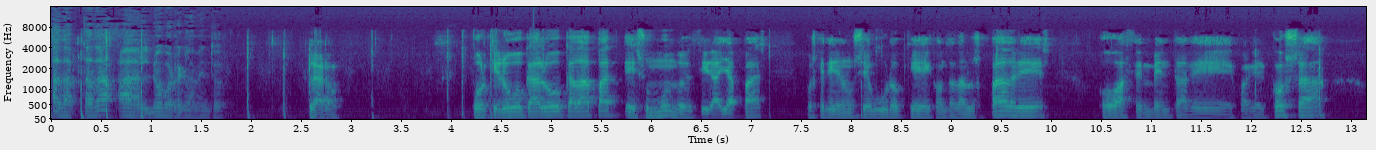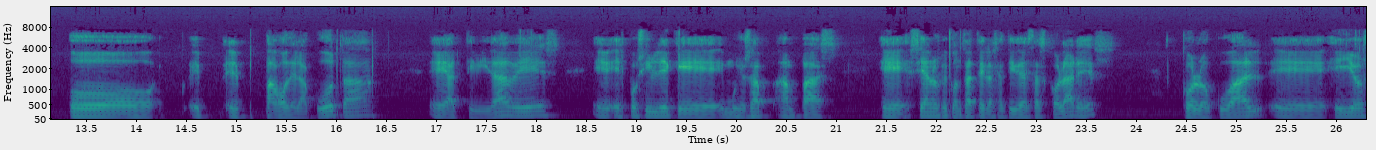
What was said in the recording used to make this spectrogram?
adaptada al nuevo reglamento. Claro. Porque luego cada, luego cada es un mundo, es decir, hay APAs pues que tienen un seguro que contratan los padres o hacen venta de cualquier cosa o eh, el pago de la cuota, eh, actividades. Eh, es posible que muchos AMPAs sean los que contraten las actividades escolares, con lo cual ellos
